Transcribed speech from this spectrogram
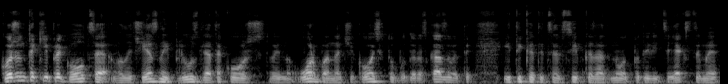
кожен такий прикол це величезний плюс для такого ж ну, Орбана чи когось, хто буде розказувати і тикати це всім казати. Ну от подивіться, як з тими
